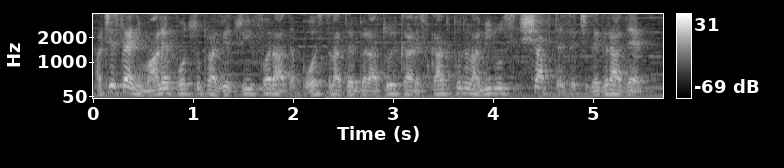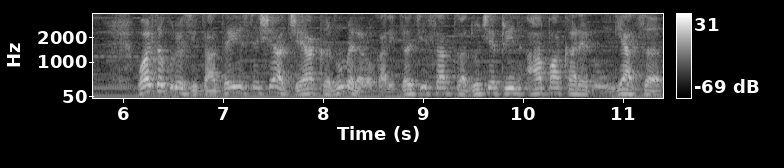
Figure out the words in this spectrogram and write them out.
Aceste animale pot supraviețui fără adăpost la temperaturi care scad până la minus 70 de grade. O altă curiozitate este și aceea că numele localității s-ar traduce prin apa care nu îngheață,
